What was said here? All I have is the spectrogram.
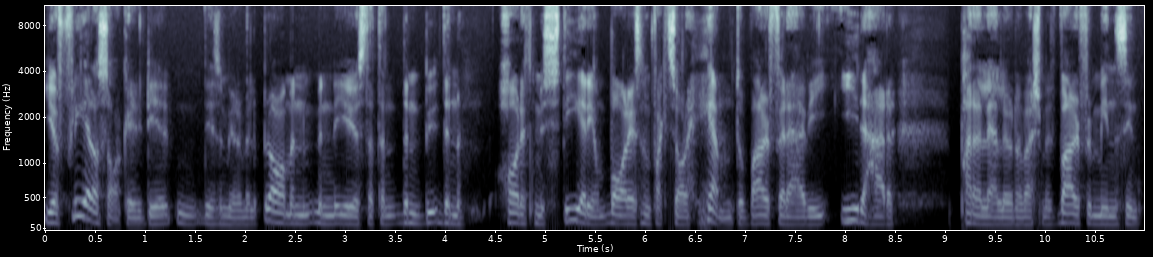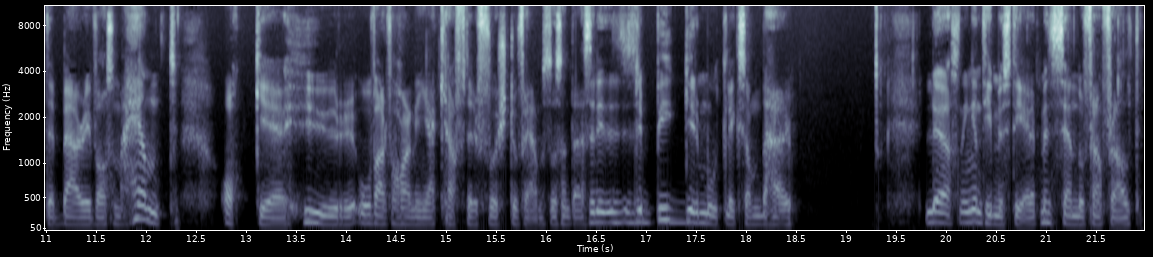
gör flera saker. Det, det som gör den väldigt bra, men, men det är just att den, den, den har ett mysterium vad det är som faktiskt har hänt och varför är vi i det här parallella universumet. Varför minns inte Barry vad som har hänt? Och eh, hur, och varför har han inga krafter först och främst och sånt där. Så det, det bygger mot liksom det här lösningen till mysteriet, men sen då framförallt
